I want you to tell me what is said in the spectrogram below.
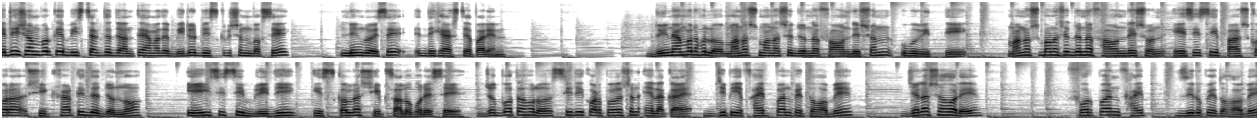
এটি সম্পর্কে বিস্তারিত জানতে আমাদের ভিডিও ডিসক্রিপশন বক্সে লিঙ্ক রয়েছে, দেখে আসতে পারেন। দুই নম্বর হলো মানুষ মানুষের জন্য ফাউন্ডেশন উপবৃত্তি। মানুষ মানুষের জন্য ফাউন্ডেশন এসএসসি পাস করা শিক্ষার্থীদের জন্য এইসিসি ব্রিজিং স্কলারশিপ চালু করেছে। যোগ্যতা হলো সিটি কর্পোরেশন এলাকায় জিপি ফাইভ পয়েন্ট পেতে হবে। জেলা শহরে ফোর পয়েন্ট ফাইভ জিরো পেতে হবে।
